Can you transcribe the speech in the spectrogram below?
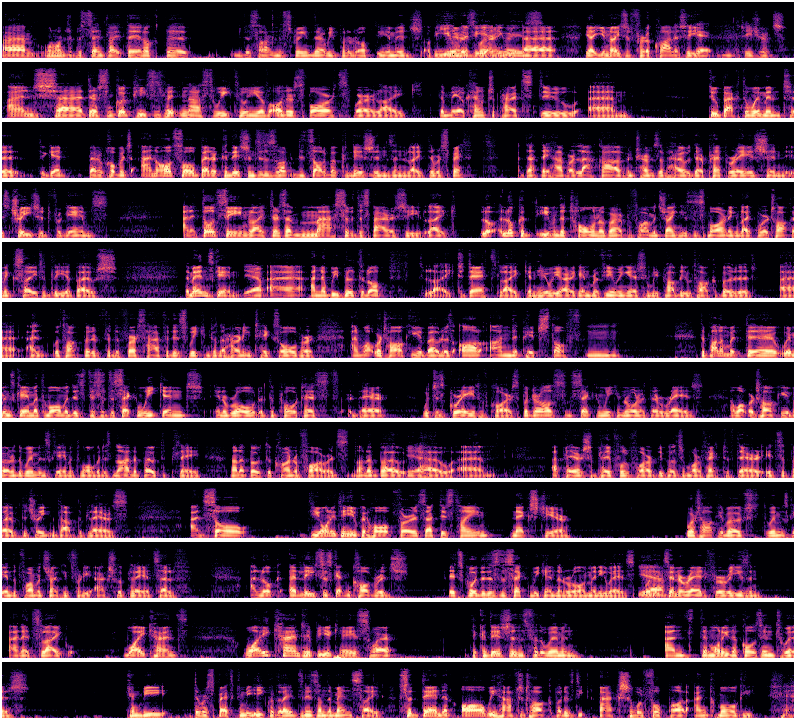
Um, one hundred percent. Like they look the you just saw on the screen there. We put it up the image of The the, unity wearing, anyways. Uh, yeah, united for equality. Yeah. The t-shirts. And uh, there's some good pieces written last week too. And you have other sports where like the male counterparts do um, do back the women to to get better coverage and also better conditions. This is what it's all about conditions and like the respect that they have or lack of in terms of how their preparation is treated for games. and it does seem like there's a massive disparity. Like, look, look at even the tone of our performance rankings this morning. Like, we're talking excitedly about the men's game, Yeah. uh, and then we built it up like to death. Like, and here we are again reviewing it, and we probably will talk about it. Uh, and we'll talk about it for the first half of this week until the hurling takes over. And what we're talking about is all on the pitch stuff. The problem with the women's game at the moment is this is the second weekend in a row that the protests are there, which is great, of course, but they're also the second week in a row that they're red. And what we're talking about in the women's game at the moment is not about the play, not about the corner forwards, not about Yeah. how um, a player should play full forward because they're more effective there. It's about the treatment of the players. And so the only thing you can hope for is that this time next year, we're talking about the women's game, the performance rankings for the actual play itself. And look, at least it's getting coverage. It's good that this is the second weekend in a row in many ways, but it's in a red for a reason. And it's like, why can't, why can't it be a case where the conditions for the women and the money that goes into it can be the respect can be equal that it is on the men's side. So then that all we have to talk about is the actual football and camogie.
